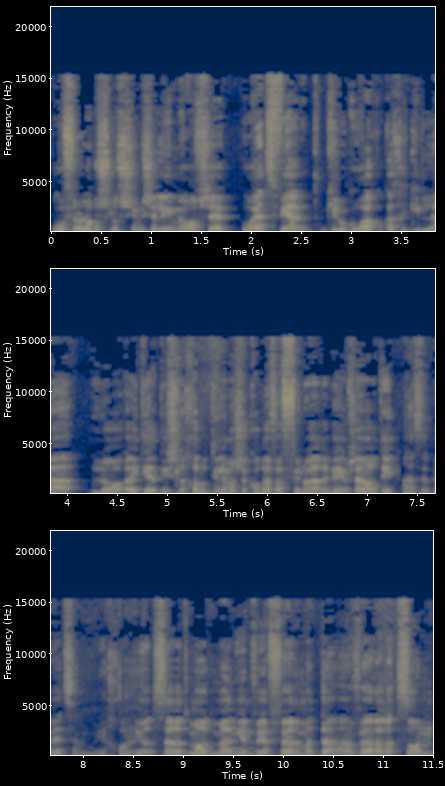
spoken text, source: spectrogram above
הוא אפילו לא בשלושים שלי מרוב שהוא היה צפייה כאילו גרועה כל כך רגילה, לא הייתי אדיש לחלוטין למה שקורה ואפילו היה רגעים שאמרתי, אה זה בעצם יכול להיות סרט מאוד מעניין ויפה על מדע ועל הרצון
